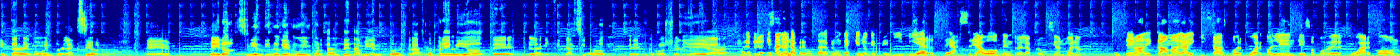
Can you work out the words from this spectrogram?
estar en el momento de la acción. Eh, pero sí entiendo que es muy importante también todo el trabajo previo de planificación, de desarrollo de la idea. Bueno, pero esa no es la pregunta. La pregunta es qué es lo que te divierte hacer a vos dentro de la producción. Bueno, el tema de cámara y quizás poder jugar con lentes o poder jugar con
